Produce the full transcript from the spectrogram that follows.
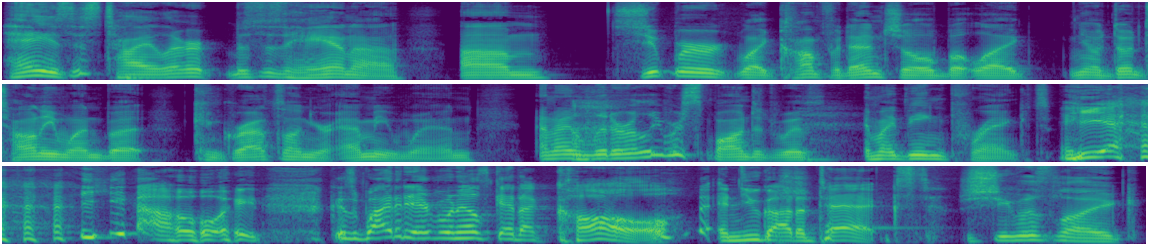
"Hey, is this Tyler? This is Hannah. Um, super like confidential, but like you know, don't tell anyone. But congrats on your Emmy win." And I literally responded with, "Am I being pranked?" Yeah, yeah. Wait, because why did everyone else get a call and you got a text? She was like,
